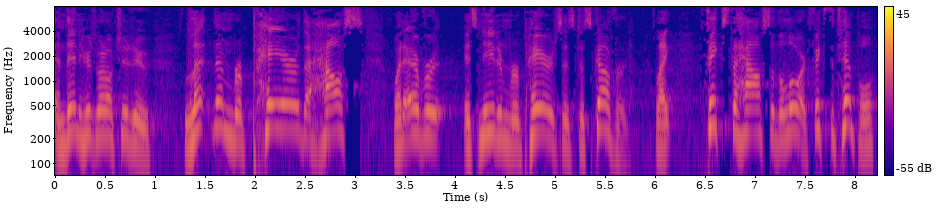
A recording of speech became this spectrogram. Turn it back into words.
and then here's what I want you to do let them repair the house whenever its need in repairs is discovered. Like, fix the house of the Lord, fix the temple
